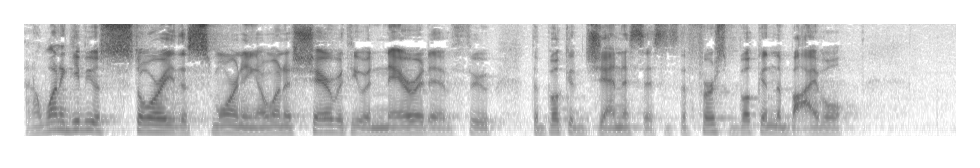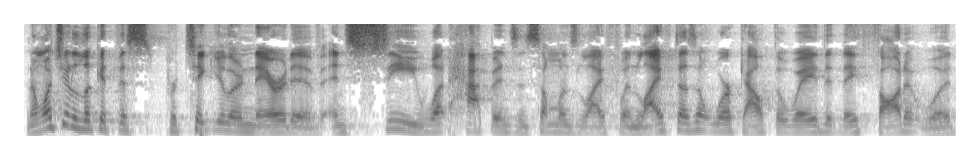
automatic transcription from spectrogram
And I want to give you a story this morning. I want to share with you a narrative through the book of Genesis. It's the first book in the Bible. And I want you to look at this particular narrative and see what happens in someone's life when life doesn't work out the way that they thought it would.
